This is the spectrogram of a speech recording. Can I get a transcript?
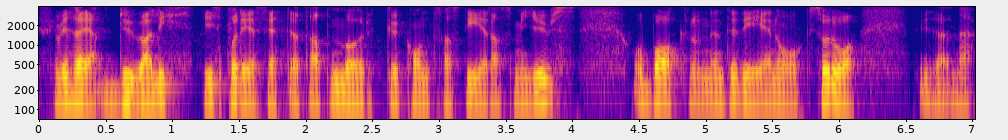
ska vi säga, dualistiskt på det sättet att mörker kontrasteras med ljus. Och bakgrunden till det är nog också då den här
